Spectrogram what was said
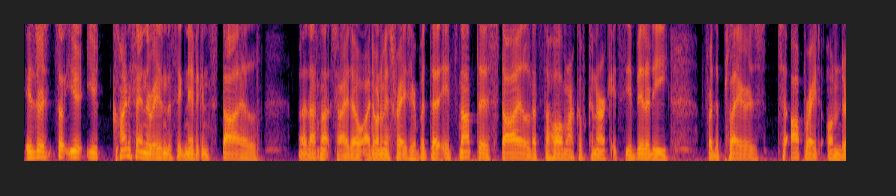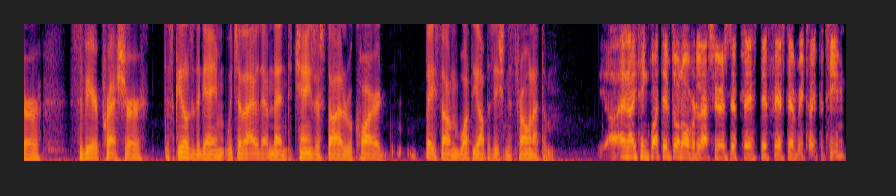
Is there? So you're you're kind of saying there isn't a significant style. Uh, that's not sorry. I don't. I don't want to misphrase here, but that it's not the style that's the hallmark of Kinnerk. It's the ability for the players to operate under severe pressure, the skills of the game, which allow them then to change their style required based on what the opposition is throwing at them. And I think what they've done over the last years, they've placed, they've faced every type of team.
